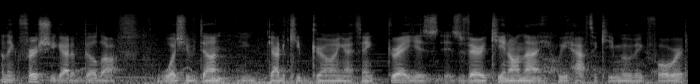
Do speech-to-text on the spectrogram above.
I think first you got to build off what you've done. You got to keep growing. I think Gregg is, is very keen on that. We have to keep moving forward.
